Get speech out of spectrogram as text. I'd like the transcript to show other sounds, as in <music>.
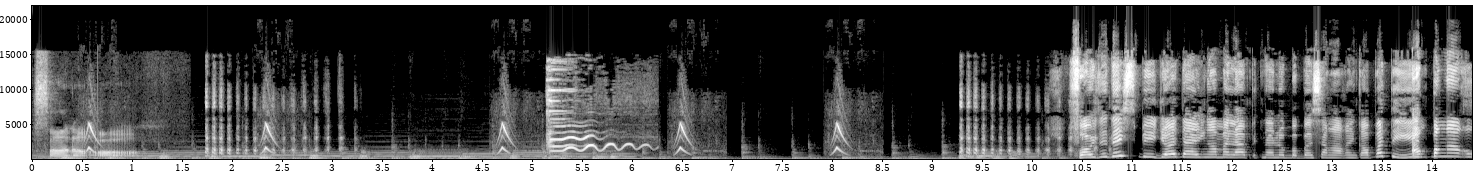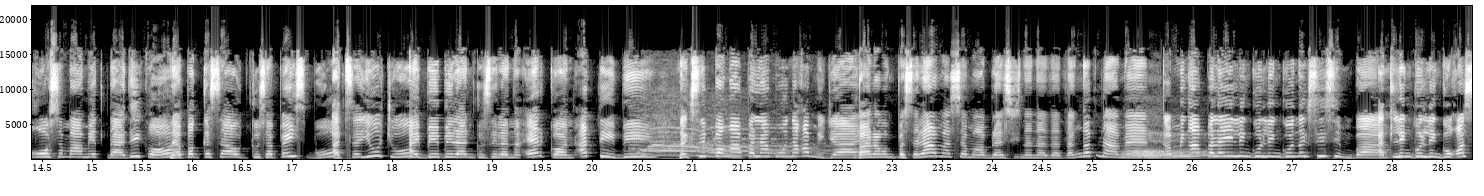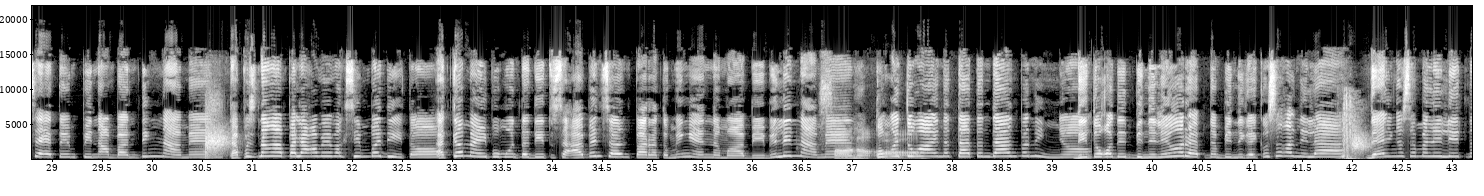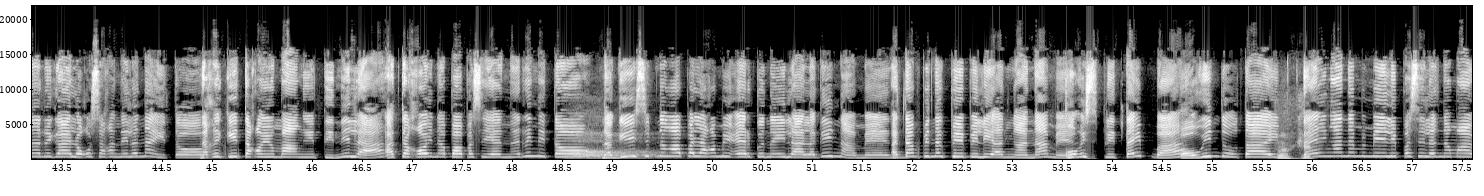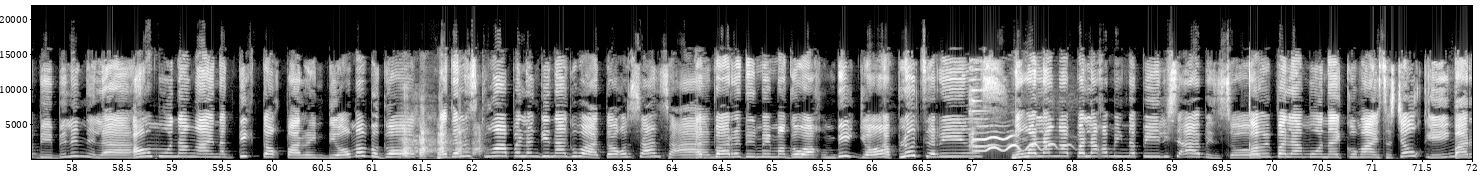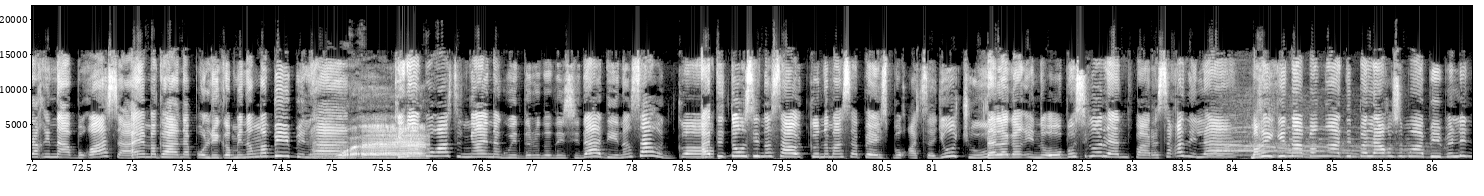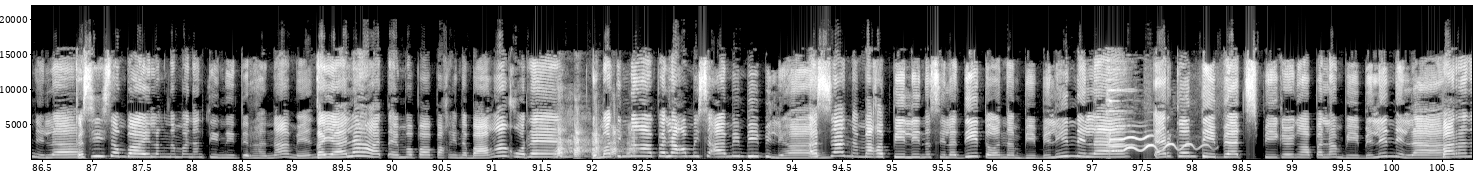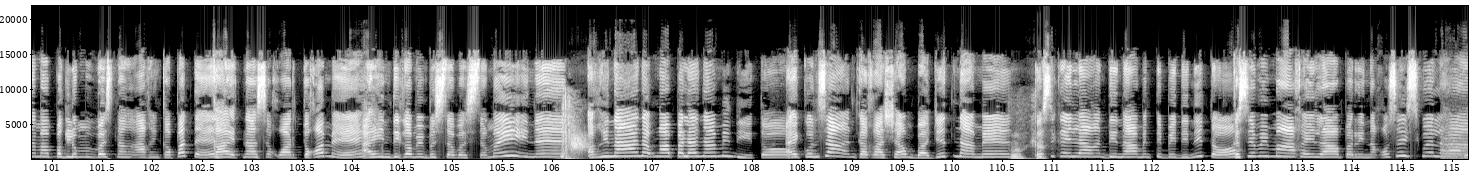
Sana all. For today's video, dahil nga malapit na lumabas ang aking kapatid, ang pangako ko sa mami at daddy ko na pagkasahod ko sa Facebook at sa YouTube ay bibilan ko sila ng aircon at TV. Nagsimba nga pala muna kami dyan para magpasalamat sa mga blessings na natatanggap namin. Kami nga pala yung linggo-linggo nagsisimba at linggo-linggo kasi ito yung pinabanding namin. Tapos na nga pala kami magsimba dito at kami ay pumunta dito sa Abenson para tumingin ng mga bibilin namin. Sana Kung ito nga ay natatandaan nila at ako ay napapasaya na rin ito. Nag-iisip na nga pala kami aircon na ilalagay namin. At ang pinagpipilian nga namin, kung split type ba o window type. Dahil nga namimili pa sila ng mga bibili nila. Ako muna nga ay nag-tiktok para hindi ako mabagot. <laughs> Madalas ko nga palang ginagawa to kung saan saan. At para din may magawa kong video, upload sa Reels. Nung wala nga pala kaming napili sa Abenson, kami pala muna ay kumain sa Chowking para kinabukasan ay maghanap uli kami ng mabibilhan. Kinabukasan nga ay nag-withdraw na din si Daddy ng sahod ko. At itong sinasahod ko naman sa Facebook at sa YouTube, talagang inuubos ko rin para sa kanila. Makikinabang nga din pala ako sa mga bibilin nila. Kasi isang bahay lang naman ang tinitirhan namin. Kaya lahat ay mapapakinabangan ko rin. <laughs> Dumating na nga pala kami sa aming bibilihan. At sana makapili na sila dito ng bibilhin nila. Speaker nga palang bibilin nila. Para naman pag lumabas ng aking kapatid, kahit nasa kwarto kami, ay hindi kami basta-basta maiinit. Ang hinahanap nga pala namin dito ay kung saan kakasya ang budget namin. Kasi kailangan din namin tipidin ito kasi may mga kailangan pa rin ako sa eskwelahan.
